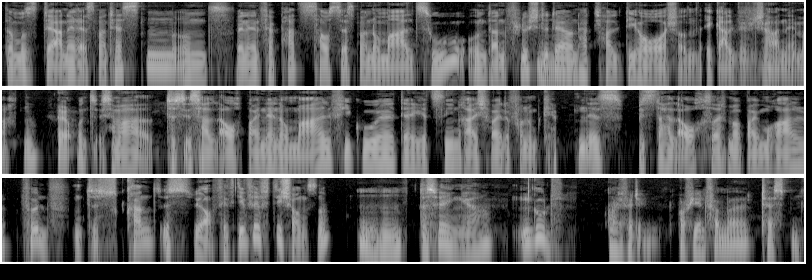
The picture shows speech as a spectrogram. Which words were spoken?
Da muss der andere erstmal testen und wenn er ihn verpatzt, haust du erstmal normal zu und dann flüchtet mhm. er und hat halt die Horror schon, egal wie viel Schaden er macht. Ne? Ja. Und ich sag mal, das ist halt auch bei einer normalen Figur, der jetzt nie in Reichweite von einem Captain ist, bist du halt auch, sag ich mal, bei Moral 5. Und das kann, ist ja 50-50 Chance, ne? Mhm. Deswegen, ja. Gut. Aber ich werde ihn auf jeden Fall mal testen.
